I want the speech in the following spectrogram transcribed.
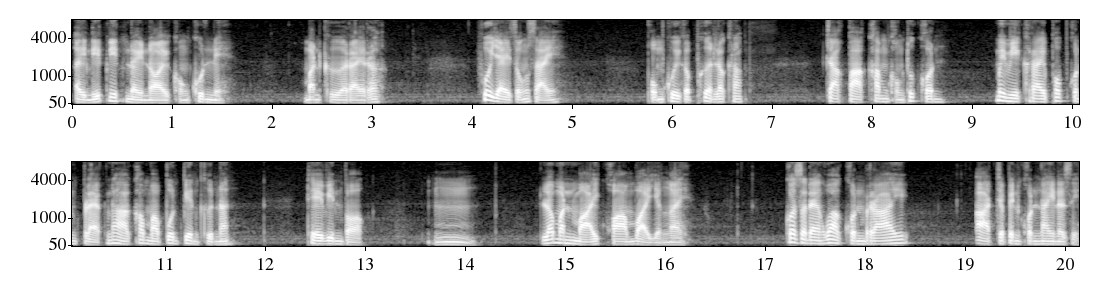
ไอ้นิดๆหน่อยๆของคุณเนี่ยมันคืออะไรเหรอผู้ใหญ่สงสัย ผมคุยกับเพื่อนแล้วครับ จากปากคำของทุกคน ไม่มีใครพบคนแปลกหน้าเข้ามาปุ้นเปี้ยนคืนนั้น เทวินบอก อืม แล้วมันหมายความว่ายังไง ก็แสดงว่าคนร้ายอาจจะเป็นคนในนะสิ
